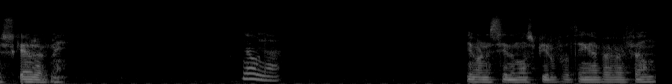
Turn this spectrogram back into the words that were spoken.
You're scared of me. No, I'm not. You want to see the most beautiful thing I've ever filmed?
